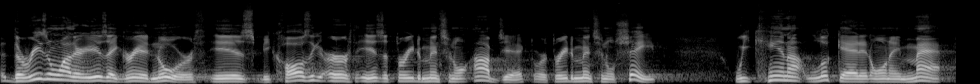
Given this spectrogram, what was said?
The reason why there is a grid north is because the earth is a three dimensional object or three dimensional shape, we cannot look at it on a map,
